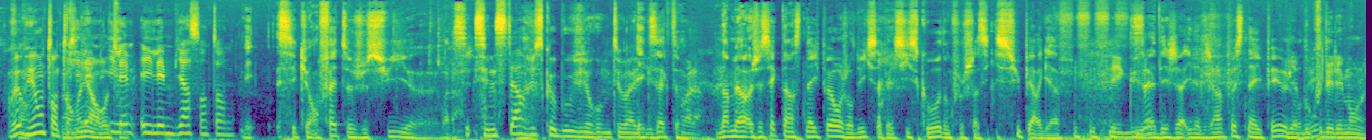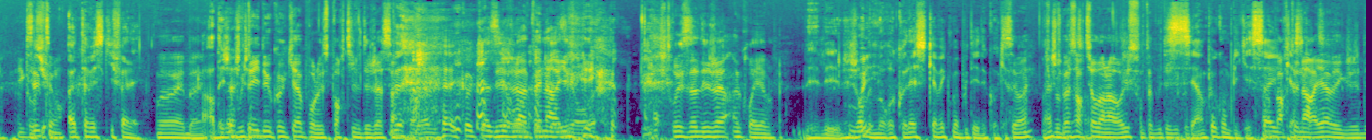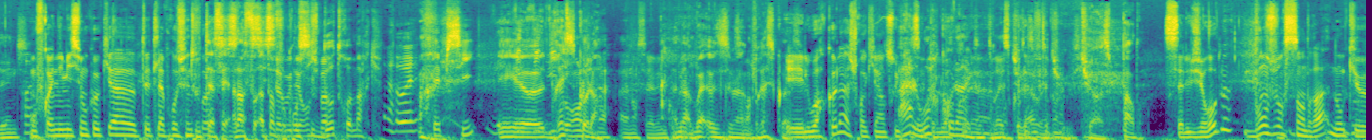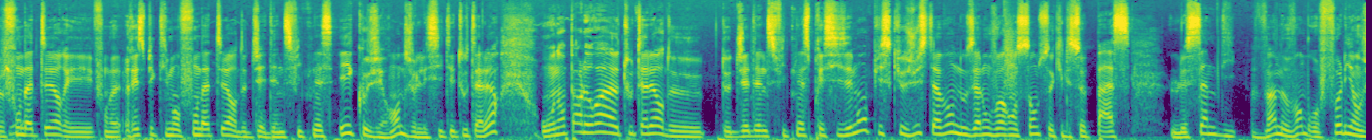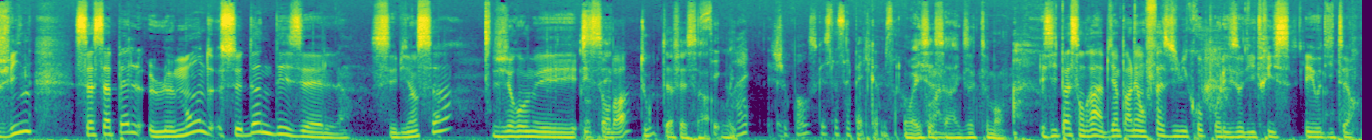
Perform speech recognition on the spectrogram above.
Oui, oui, on t'entend. Il aime, retour. il aime- et il aime bien s'entendre. Mais c'est qu'en fait, je suis. euh, voilà. C'est c'est une star jusqu'au bout, Jérôme, tu vois. Exactement. Voilà. Non, mais euh, je sais que t'as un sniper aujourd'hui qui s'appelle Cisco, donc faut que je fasse super gaffe. Il a Exact- déjà, il a déjà un peu snipé Il y a aujourd'hui. beaucoup d'éléments là. Exactement. Ah, t'avais ce qu'il fallait. Ouais, ouais, bah. Alors déjà, la bouteille te- de coca pour le sportif, déjà, c'est incroyable. Coca Déjà zéro, à peine arrivé. zéro. je trouvais ça déjà incroyable. Les, les- les gens Oui. ne me reconnaissent qu'avec ma bouteille de coca. C'est vrai Ouais, Tu je peux pas sortir dans la rue sans ta bouteille de C'est coca. un peu compliqué. Ça, un partenariat avec G-Dance. On fera une émission Coca euh, peut-être la prochaine fois. Tout à fait. Alors, attends, faut qu'on cite d'autres marques. Ah. Pepsi et euh, Dresscola. Ah non, c'est la même Ah, compagnie. ouais, c'est Ça un marche. Dresscola. Et Loire Cola, je crois qu'il y a un truc. Ah, qui s'appelle Loire Cola, Loire exactement. Cola. Tout à fait, tu, tu as- Pardon. Salut Jérôme, bonjour Sandra, donc euh, Bonjour. fondateur et fonda- respectivement fondateur de J-Dance Fitness et co-gérante, je l'ai cité tout à l'heure. On en parlera tout à l'heure de, de J-Dance Fitness précisément, puisque juste avant nous allons voir ensemble ce qu'il se passe le samedi 20 novembre au Folie Angevine. Ça s'appelle Le monde se donne des ailes. C'est bien ça? Jérôme et, et C'est Sandra Tout à fait ça. C'est Oui, vrai, je pense que ça s'appelle comme ça. Oui, c'est Voilà. ça, exactement. N'hésite pas Sandra à bien parler en face du micro pour les auditrices et auditeurs.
